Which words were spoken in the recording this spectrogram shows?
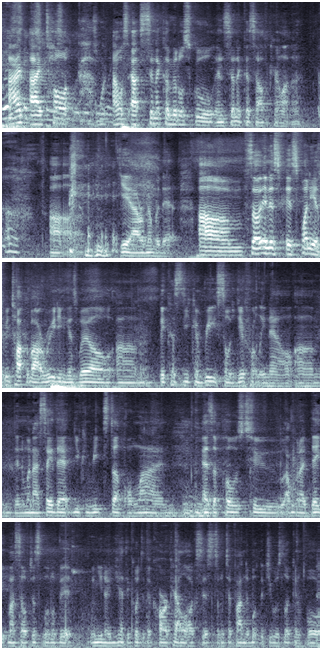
I, I taught, school did you God, work I was at Seneca Middle School in Seneca, South Carolina. Um, yeah, I remember that. Um, so, and it's, it's funny as we talk about reading as well, um, because you can read so differently now. Um, and when I say that, you can read stuff online as opposed to, I'm going to date myself just a little bit, when you know you had to go to the card catalog system to find the book that you was looking for,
